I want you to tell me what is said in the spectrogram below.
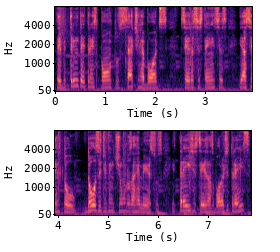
teve 33 pontos, 7 rebotes, 6 assistências e acertou 12 de 21 nos arremessos e 3 de 6 nas bolas de 3,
